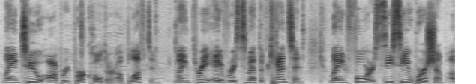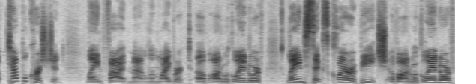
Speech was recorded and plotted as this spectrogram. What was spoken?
Lane two, Aubrey Burkholder of Bluffton. Lane three, Avery Smith of Kenton. Lane four, Cece Worsham of Temple Christian. Lane five, Madeline Leibrecht of Ottawa Glandorf. Lane six, Clara Beach of Ottawa Glandorf.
